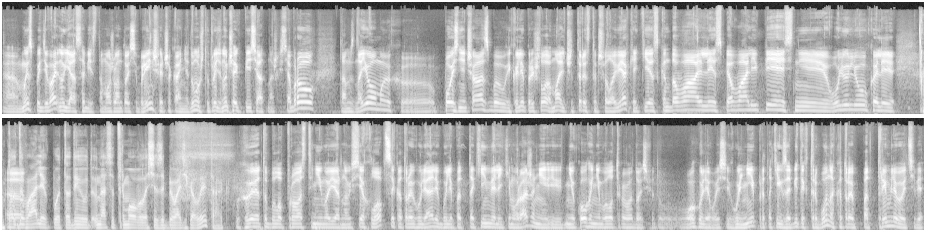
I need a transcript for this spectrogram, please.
мы спадзявалі Ну я асабіста можа антосі былі іншыя чаканні думаю што прыйдзе ну чалавек 50 наших сяброў там знаёмых позні час быў і калі прыйшло амаль 400 чалавек якія скандавалі спявалі песні улюлюкалі падавалі бо тады у нас атрымоўвалася забіваць галы так? Гэта было просто неймаверна усе хлопцы которые гулялі былі под такім вялікім уражанні і нікога не было трого досведу увогуле вось гульні при таких забітых трыбунах которые падтрымліваюць тебе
